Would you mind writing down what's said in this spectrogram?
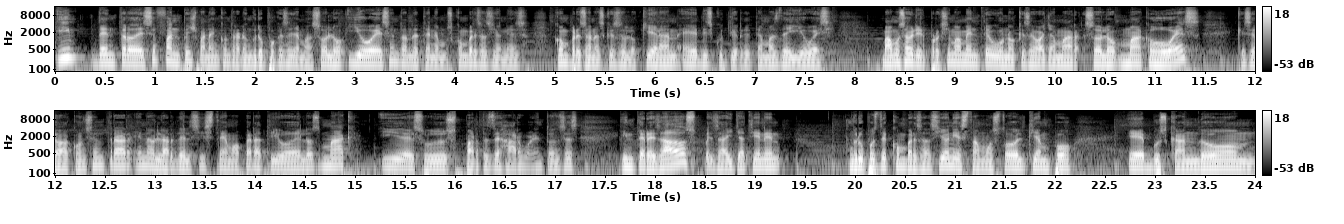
Y dentro de ese fanpage van a encontrar un grupo que se llama Solo iOS, en donde tenemos conversaciones con personas que solo quieran eh, discutir de temas de iOS. Vamos a abrir próximamente uno que se va a llamar Solo macOS, que se va a concentrar en hablar del sistema operativo de los Mac y de sus partes de hardware. Entonces, interesados, pues ahí ya tienen grupos de conversación y estamos todo el tiempo eh, buscando mm,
